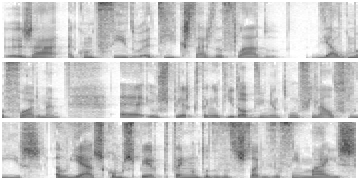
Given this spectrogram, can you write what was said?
eh, já acontecido a ti que estás desse lado de alguma forma, Uh, eu espero que tenha tido, obviamente, um final feliz. Aliás, como espero que tenham todas as histórias assim mais.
